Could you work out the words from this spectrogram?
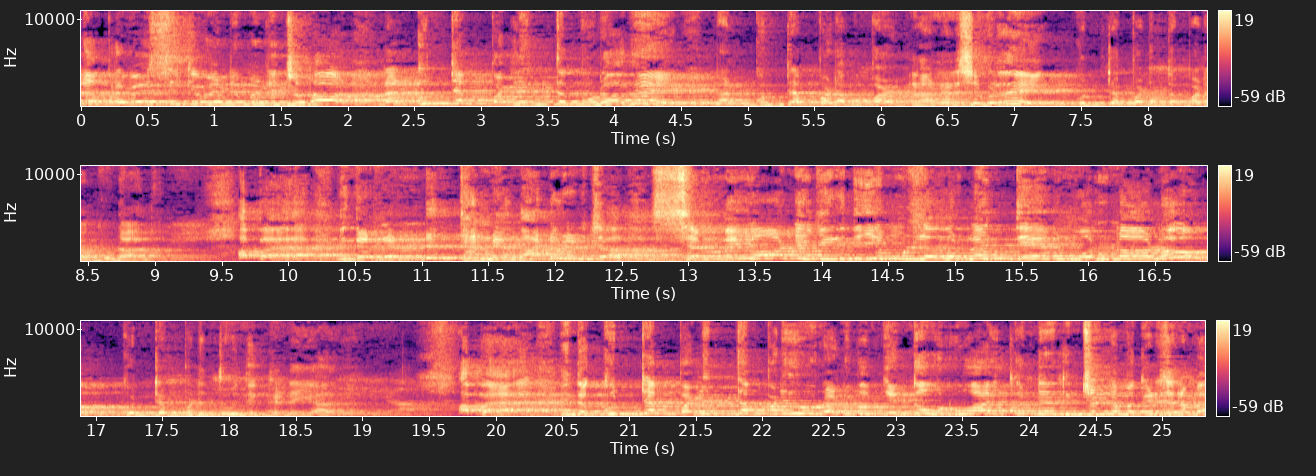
நான் பிரவேசிக்க வேண்டும் என்று சொன்னால் நான் குற்றப்படுத்தக்கூடாது. நான் குற்றப்பட நான் என்ன செய்யக்கூடாது குற்றப்படுத்தப்படக்கூடாது. அப்ப இந்த ரெண்டு தன்மை அந்த ஆண்டவர் நினைச்சா செம்மையான இறுதியும் உள்ளவர்களை தேவன் ஒரு நாளும் குற்றப்படுத்துவது கிடையாது. அப்ப இந்த குற்றப்படுத்தப்படுகிற ஒரு அனுபவம் எங்க உருவாகி கொண்டிருக்குன்னு சொல்லி நமக்கு என்ன நம்ம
